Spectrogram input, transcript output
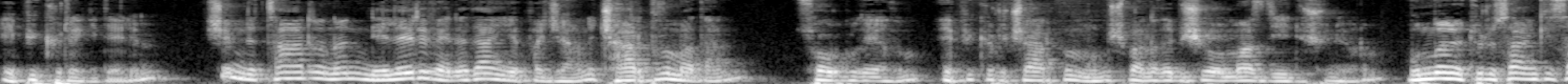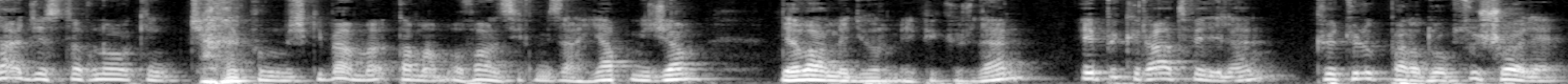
Epikür'e gidelim. Şimdi Tanrı'nın neleri ve neden yapacağını çarpılmadan sorgulayalım. Epikür çarpılmamış bana da bir şey olmaz diye düşünüyorum. Bundan ötürü sanki sadece Stephen Hawking çarpılmış gibi ama tamam ofansif mizah yapmayacağım. Devam ediyorum Epikür'den. Epikür'e atfedilen kötülük paradoksu şöyle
